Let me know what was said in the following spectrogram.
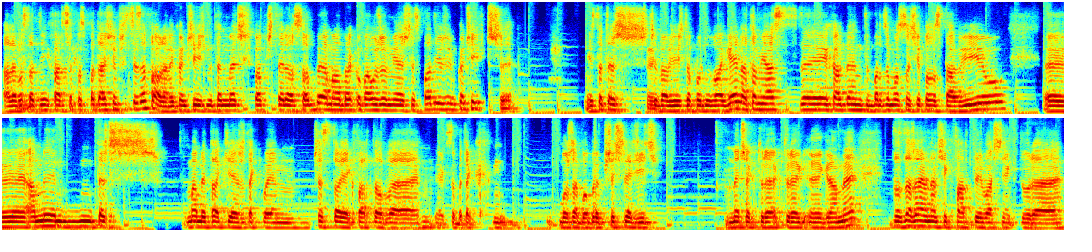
ale w ostatniej kwarcie pospadaliśmy wszyscy za faulem. My kończyliśmy ten mecz chyba w cztery osoby, a mało brakowało, żebym ja jeszcze spadł i żebyśmy kończyli w trzy. Więc to też okay. trzeba wziąć to pod uwagę. Natomiast y, Halden bardzo mocno się postawił, y, a my też mamy takie, że tak powiem, przestoje kwartowe, jak sobie tak można byłoby prześledzić mecze, które, które y, gramy, to zdarzają nam się kwarty właśnie, które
